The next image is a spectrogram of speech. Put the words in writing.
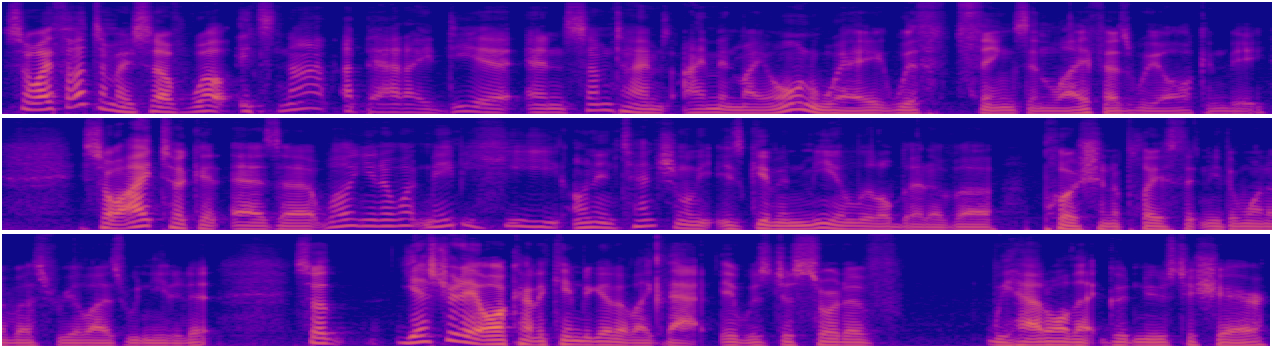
So I thought to myself, well, it's not a bad idea, and sometimes I'm in my own way with things in life, as we all can be. So I took it as a, well, you know what? Maybe he unintentionally is giving me a little bit of a push in a place that neither one of us realized we needed it. So yesterday all kind of came together like that. It was just sort of, we had all that good news to share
